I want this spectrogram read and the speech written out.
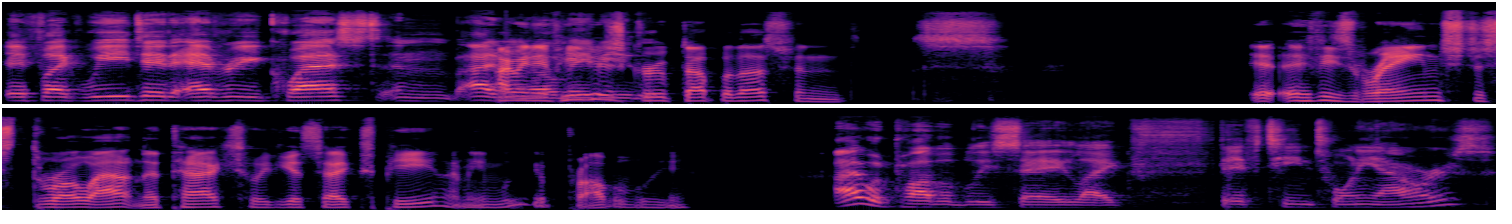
If like we did every quest, and I, don't I mean, know, if he maybe just grouped up with us and s- i- if he's ranged, just throw out an attack so he gets XP. I mean, we could probably. I would probably say like 15, 20 hours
